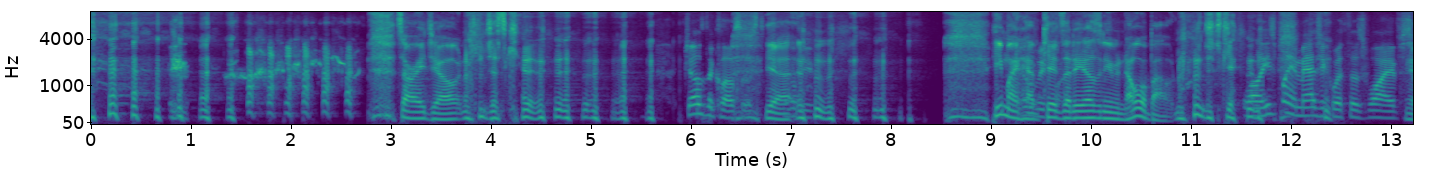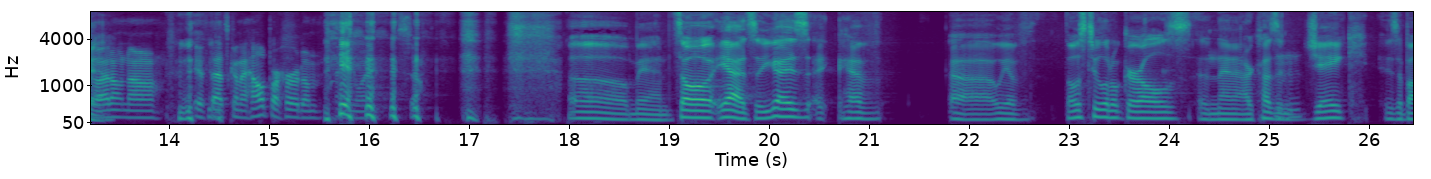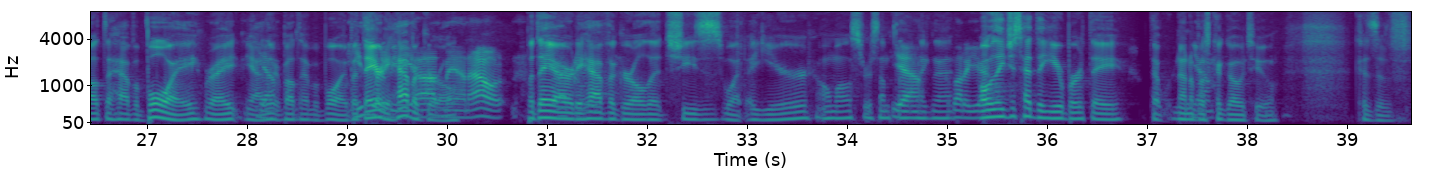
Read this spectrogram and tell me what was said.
Sorry, Joe. I'm just kidding. joe's the closest yeah. He might It'll have kids fun. that he doesn't even know about. just kidding. well he's playing magic with his wife so Yeah. i don't know if that's going to help or hurt him anyway so Oh man. So yeah, so you guys have uh we have those two little girls and then our cousin Jake is about to have a boy, right? Yeah, Mm-hmm. They're about to have a boy, but he's they already have a girl. man out But they already have a girl that she's what, a year almost or something Yeah, like that. about a year. Oh, they just had the year birthday that none of us could go to because of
